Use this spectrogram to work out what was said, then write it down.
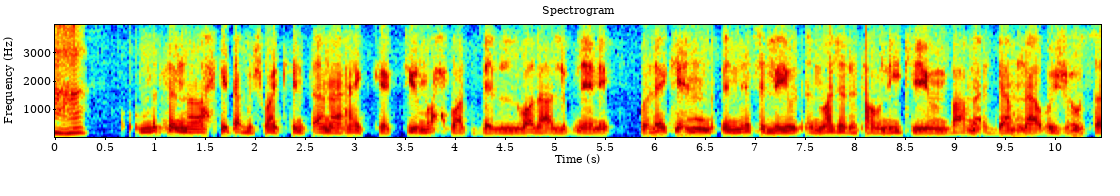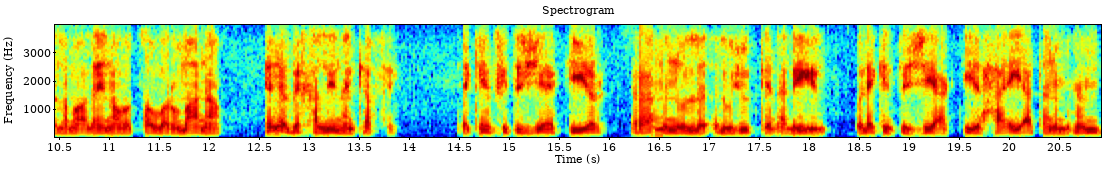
أه. مثل ما حكيت قبل شوي كنت أنا هيك كثير محبط بالوضع اللبناني. ولكن الناس اللي انوجدت هونيك من بعد ما قدمنا واجوا وسلموا علينا وتصوروا معنا هذا اللي بيخلينا نكفي. كان في تشجيع كثير رغم إنه الوجود كان قليل ولكن تشجيع كثير حقيقة مهم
